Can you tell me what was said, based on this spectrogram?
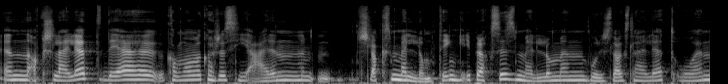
En aksjeleilighet det kan man vel kanskje si er en slags mellomting i praksis mellom en borettslagsleilighet og en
